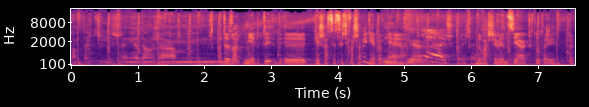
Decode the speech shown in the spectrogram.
mam taki, że nie nadążam... A to jest, wa- nie, ty y, pierwszy raz jesteście w Warszawie? Nie, pewnie nie. Nie. Nie. już krysia. No właśnie, więc jak tutaj? Tak.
